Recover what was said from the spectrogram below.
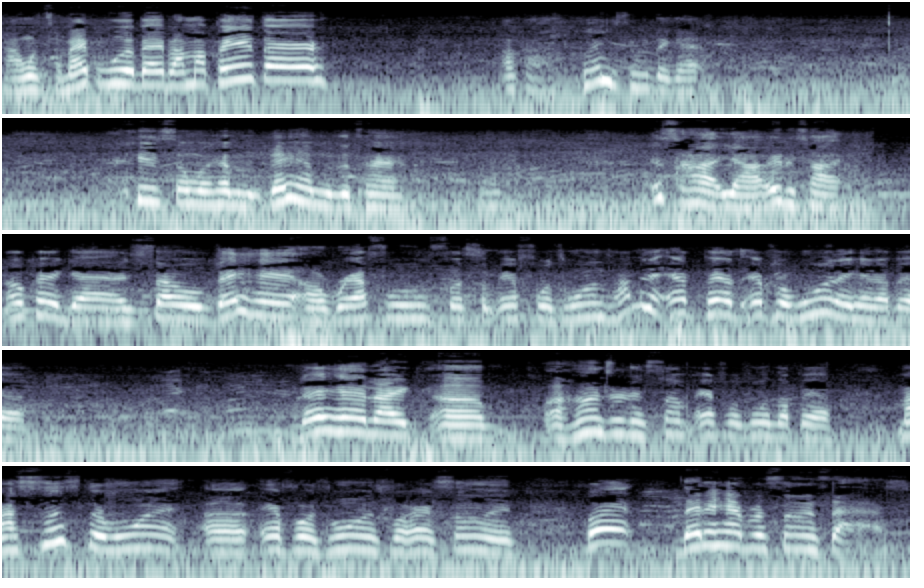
I went to Maplewood, baby. I'm a Panther. Okay, let me see what they got. Kids somewhere having, they having a good time. It's hot, y'all. It is hot. Okay, guys. So they had a raffle for some Air Force Ones. How many Air of Air Force One they had up there? They had like uh, a hundred and some Air Force Ones up there. My sister won uh, Air Force Ones for her son, but they didn't have her son's size.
